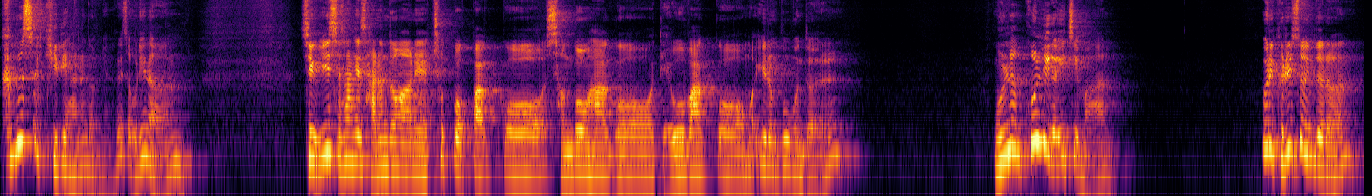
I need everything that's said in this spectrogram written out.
그것을 기대하는 겁니다. 그래서 우리는 지금 이 세상에 사는 동안에 축복받고 성공하고 대우받고 뭐 이런 부분들 물론 권리가 있지만 우리 그리스도인들은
